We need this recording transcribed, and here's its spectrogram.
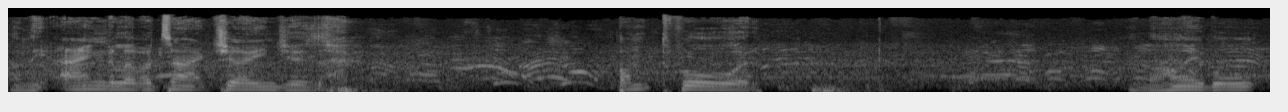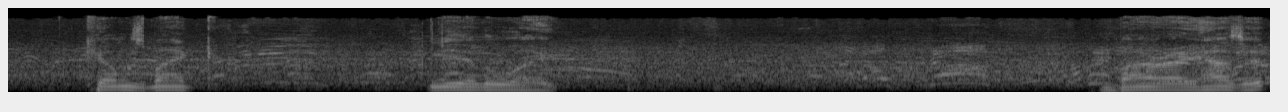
and the angle of attack changes. Bumped forward. The high ball comes back the other way. Barre has it.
